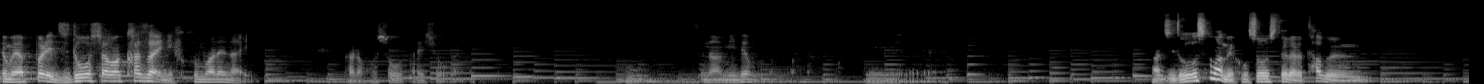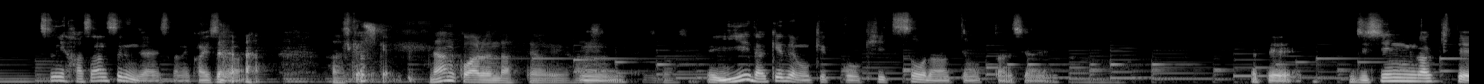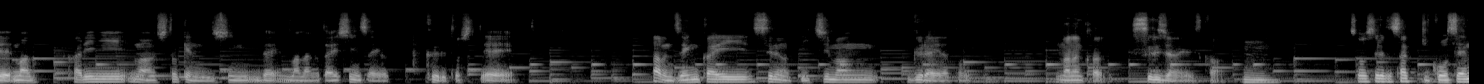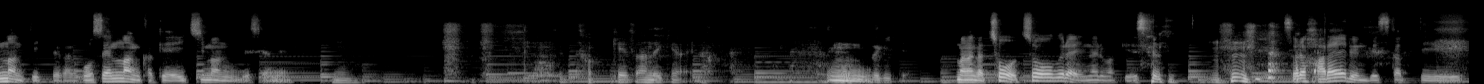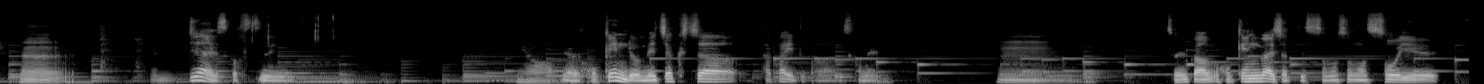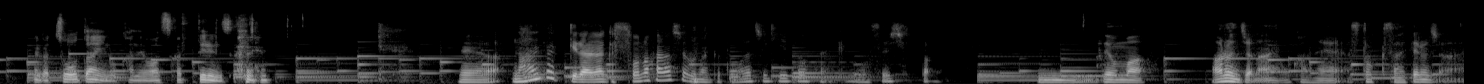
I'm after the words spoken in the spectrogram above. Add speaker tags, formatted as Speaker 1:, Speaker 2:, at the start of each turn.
Speaker 1: でもやっぱり自動車は家財に含まれないから保証対象外。津波でもなんだ。え
Speaker 2: まあ、自動車まで保証してたら多分、普通に破産するんじゃないですかね、会社が。
Speaker 1: 確かに。何個あるんだっていう話、
Speaker 2: うん。家だけでも結構きつそうだなって思ったんですよね。だって、地震が来て、まあ、仮に、まあ、首都圏の地震で、まあ、なんか大震災が来るとして、多分全壊するのって1万ぐらいだと、まあなんかするじゃないですか。
Speaker 1: うん。
Speaker 2: そうするとさっき5000万って言ってたから、5000万かけ1万ですよね。
Speaker 1: うん。ちょっと計算できないな。
Speaker 2: うん。
Speaker 1: すぎて。
Speaker 2: まあなんか超、超ぐらいになるわけですよね。それ払えるんですかっていう。
Speaker 1: うん。
Speaker 2: じゃないですか、普通に。い
Speaker 1: いや
Speaker 2: 保険料めちゃくちゃ高いとかなんですかね。
Speaker 1: うん。
Speaker 2: それか保険会社ってそもそもそういうなんか超単位の金を扱ってるんですかね。
Speaker 1: ねえなんだっけな、なんかその話もなんか友達に聞いたことあるけど忘れちゃっ
Speaker 2: うん。
Speaker 1: た。でもまあ、あるんじゃない？お金、ストックされてるんじゃない？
